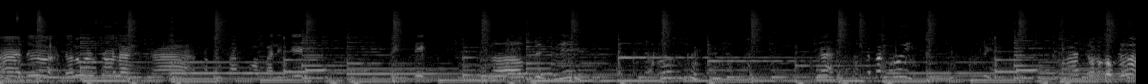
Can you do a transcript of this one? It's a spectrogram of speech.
Ah, dalawa, dalawang salang sa sapo-sapo paligid. 20. Grabe. Sige. Ya, sa pagruy. Ah, dalawa ko, dalawa.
